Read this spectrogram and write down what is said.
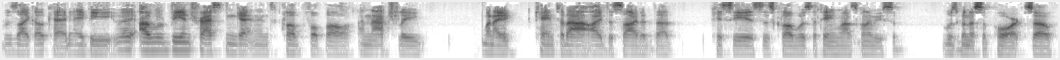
was like, okay, maybe I would be interested in getting into club football. And naturally, when I came to that, I decided that Casillas' club was the team I was going to be was going to support. So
